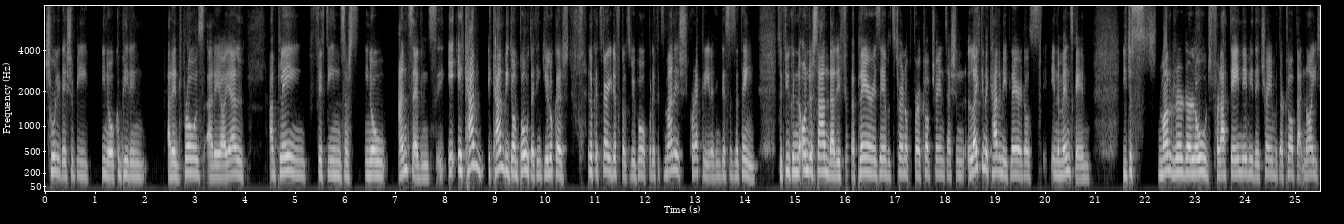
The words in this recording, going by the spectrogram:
surely they should be, you know, competing at Interpros, at AIL, and playing 15s or, you know, and sevens. It, it can it can be done both. I think you look at look, it's very difficult to do both, but if it's managed correctly, and I think this is the thing. So if you can understand that if a player is able to turn up for a club training session, like an academy player does in a men's game, you just monitor their load for that day. Maybe they train with their club that night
